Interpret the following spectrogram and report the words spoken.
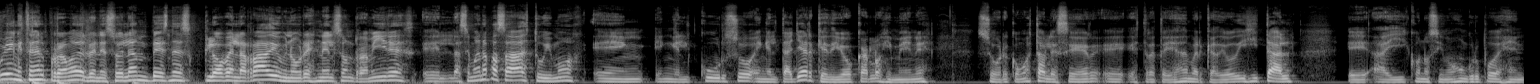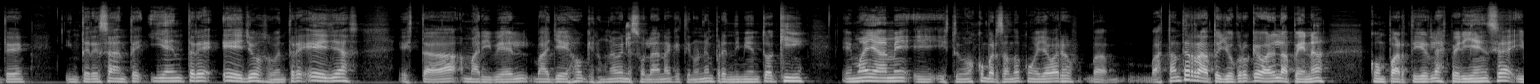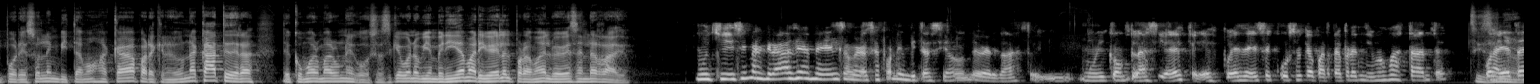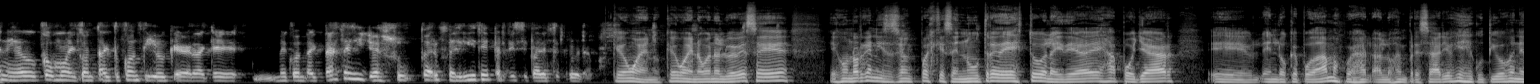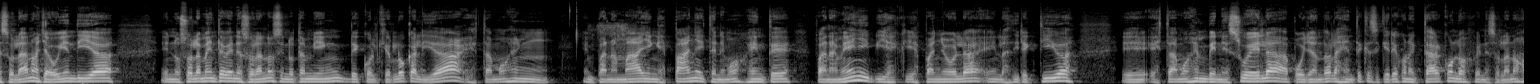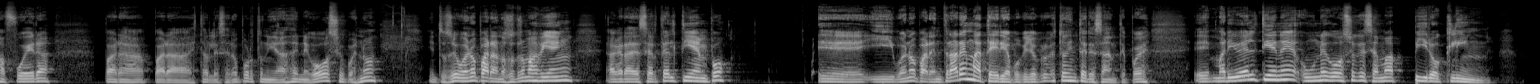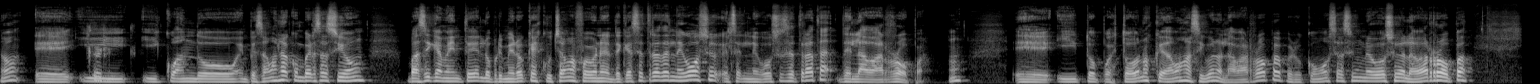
Muy bien, este es el programa del Venezuelan Business Club en la radio. Mi nombre es Nelson Ramírez. Eh, la semana pasada estuvimos en, el curso, en el taller que dio Carlos Jiménez sobre cómo establecer eh, estrategias de mercadeo digital. Eh, ahí conocimos un grupo de gente interesante y entre ellos o entre ellas está Maribel Vallejo, que es una venezolana que tiene un emprendimiento aquí en Miami y, y estuvimos conversando con ella varios, bastante rato y yo creo que vale la pena compartir la experiencia y por eso la invitamos acá para que nos dé una cátedra de cómo armar un negocio. Así que bueno, bienvenida Maribel al programa del BBC en la radio. Muchísimas gracias Nelson, gracias por la invitación, de verdad, estoy muy complacida de que después de ese curso que aparte aprendimos bastante, pues haya tenido como el contacto contigo, que de verdad que me contactaste y yo súper feliz de participar en este programa. Qué bueno, qué bueno. Bueno, el BBC es una organización pues que se nutre de esto. La idea es apoyar eh, en lo que podamos pues, a, los empresarios y ejecutivos venezolanos. Ya hoy en día, eh, no solamente venezolanos, sino también de cualquier localidad. Estamos en, en Panamá y en España y tenemos gente panameña y, española en las directivas. Eh, estamos en Venezuela apoyando a la gente que se quiere conectar con los venezolanos afuera para, para, establecer oportunidades de negocio, pues no. Entonces, bueno, para nosotros más bien agradecerte el tiempo eh, y bueno, para entrar en materia, porque yo creo que esto es interesante, pues eh, Maribel tiene un negocio que se llama Piroclean, ¿no? Eh, y, y, cuando empezamos la conversación, básicamente lo primero que escuchamos fue, bueno, ¿de qué se trata el negocio? El, el negocio se trata de lavar ropa, ¿no? y pues todos nos quedamos así, bueno, lavar ropa, pero ¿cómo se hace un negocio de lavar ropa?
